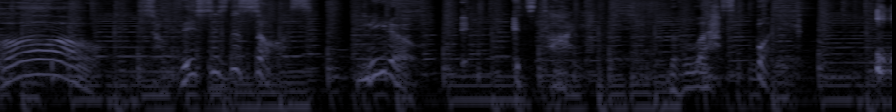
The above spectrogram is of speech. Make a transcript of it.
Oh, so this is the sauce. Neato. It, it's time. The last button. It,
